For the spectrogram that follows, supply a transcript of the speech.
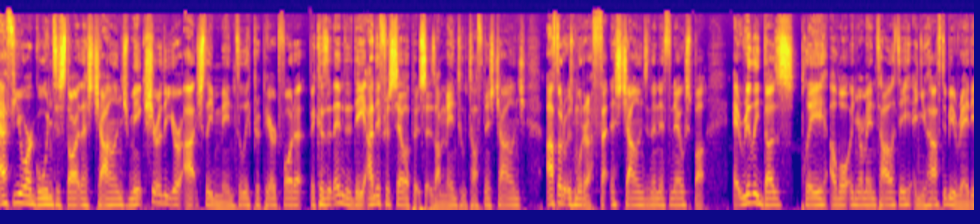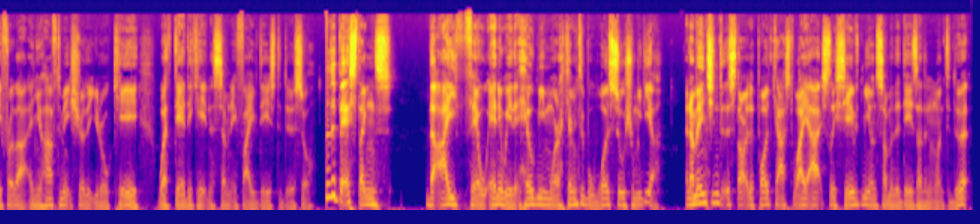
if you are going to start this challenge, make sure that you're actually mentally prepared for it. Because at the end of the day, Andy Frisella puts it as a mental toughness challenge. I thought it was more of a fitness challenge than anything else, but it really does play a lot in your mentality, and you have to be ready for that. And you have to make sure that you're okay with dedicating the 75 days to do so. One of the best things that I felt anyway that held me more accountable was social media. And I mentioned at the start of the podcast why it actually saved me on some of the days I didn't want to do it.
